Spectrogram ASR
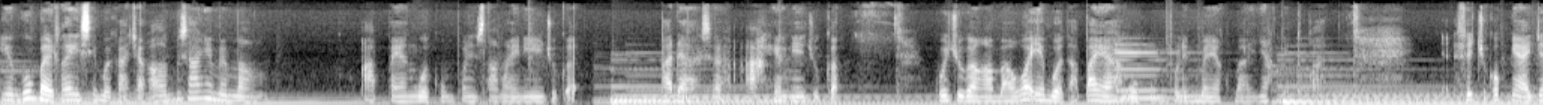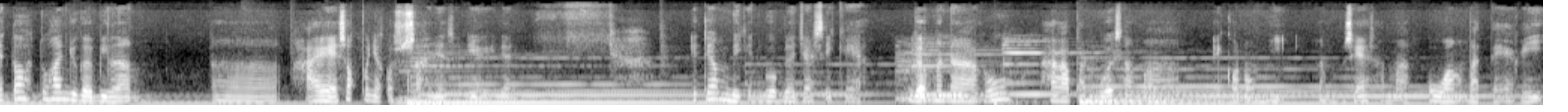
ya gue balik lagi sih berkaca. Kalau misalnya memang apa yang gue kumpulin selama ini juga pada akhirnya juga. Gue juga nggak bawa ya buat apa ya gue kumpulin banyak-banyak gitu kan. Ya, secukupnya aja toh Tuhan juga bilang hari esok punya kesusahannya sendiri. Dan itu yang bikin gue belajar sih kayak gak menaruh harapan gue sama ekonomi maksudnya sama uang materi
